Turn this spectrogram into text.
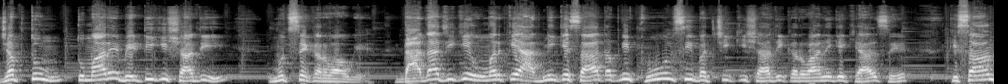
जब तुम तुम्हारे बेटी की शादी मुझसे करवाओगे। दादाजी की उम्र के आदमी के साथ अपनी फूल सी बच्ची की शादी करवाने के ख्याल से किसान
